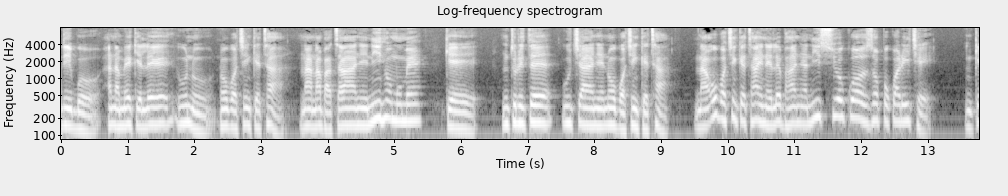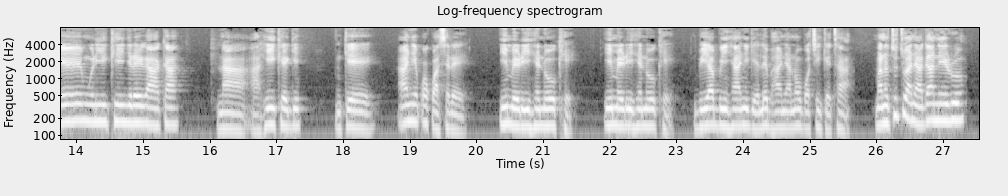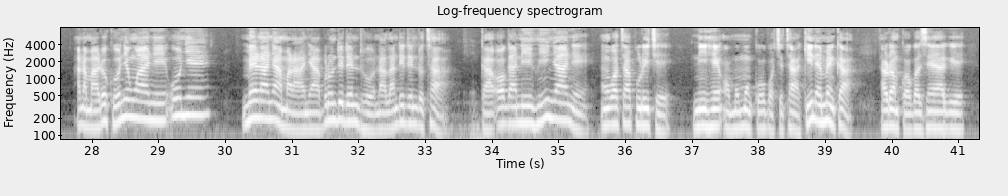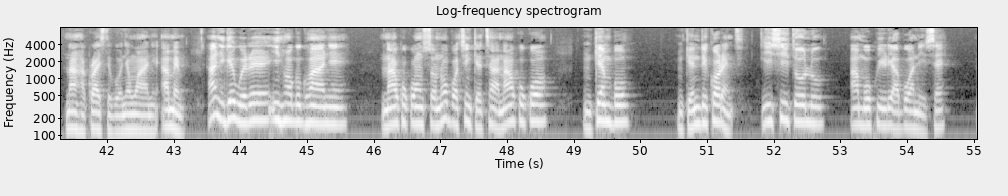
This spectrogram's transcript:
Ndị igbo ana m ekele unu n'ụbọchị nke taa na-anabata anyị n'ihe omume nke ntụrịte uche anyị n'ụbọchị nke taa. Na ụbọchị nke taa anyị na-eleba anya n'isiokwu ọzọ pụkwara iche nke nwere ike inyere gị aka na ahụike gị nke anyị kpọkwasịrị imere ihe n'oke imere ihe n'oke bụ ya bụ ihe anyị ga-eleba anya n'ụbọchị nke taa. Mana tutu anyị aga n'eru ana m arịọ ka onye nwe anyị onye mere anyị amara anyị abụrụ ndị dị ndụ n'ala ndị dị ndụ taa ka ọ gaa n'ihu inye anyị nghọta pụrụ iche n'ihe ọmụmụ nke ụbọchị taa. Ka ị na-eme nke a arịọ m ka ọ gọzie gị n'aha kraịst bụ onye nwe anyị. Amen. Anyị ga-ewere ihe ọgụgụ anyị na akwụkwọ nsọ n'ụbọchị nke taa na akwụkwọ nke mbụ nke ndị kọrent isi itoolu amaokwu iri abụọ na ise.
